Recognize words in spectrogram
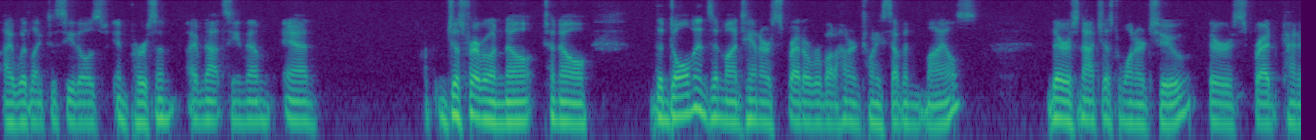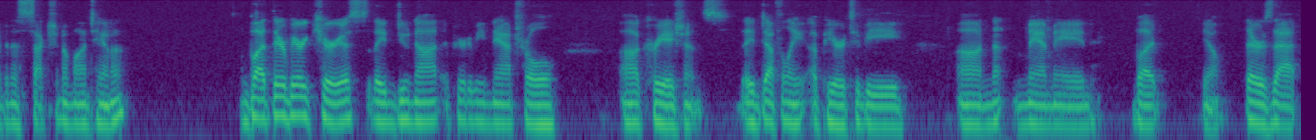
I would like to see those in person. I've not seen them, and just for everyone know to know, the dolmens in Montana are spread over about 127 miles. There's not just one or two; they're spread kind of in a section of Montana but they're very curious. They do not appear to be natural uh, creations. They definitely appear to be uh, man-made, but you know, there's that.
